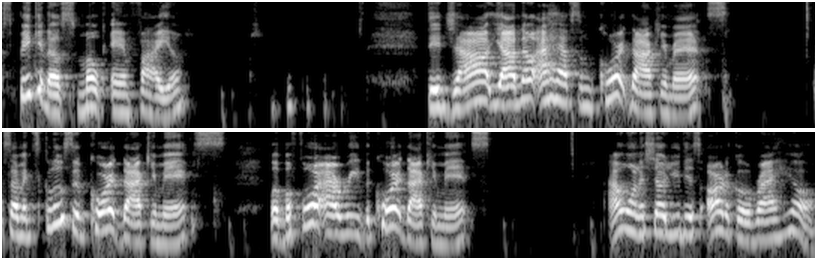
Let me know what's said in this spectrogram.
speaking of smoke and fire, did y'all y'all know I have some court documents, some exclusive court documents. But before I read the court documents, I want to show you this article right here.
